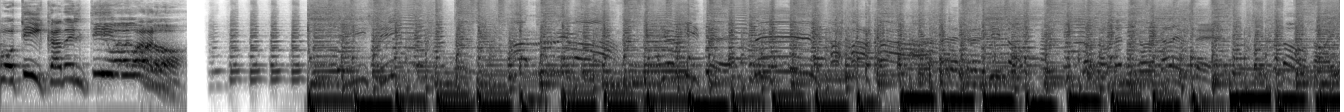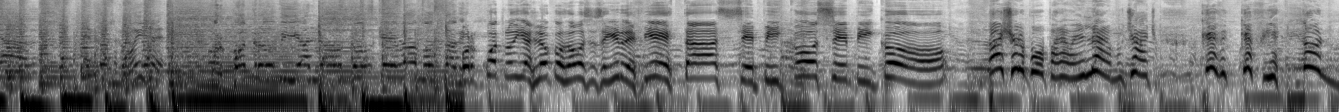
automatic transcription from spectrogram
Botica del tío Eduardo. Los auténticos decadentes. Todos a bailar. Entonces, como dice, Por cuatro días locos que vamos a Por cuatro días locos vamos a seguir de fiesta. Se picó, se picó. Ay, yo no puedo para bailar, muchachos. ¡Qué, qué fiestón!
